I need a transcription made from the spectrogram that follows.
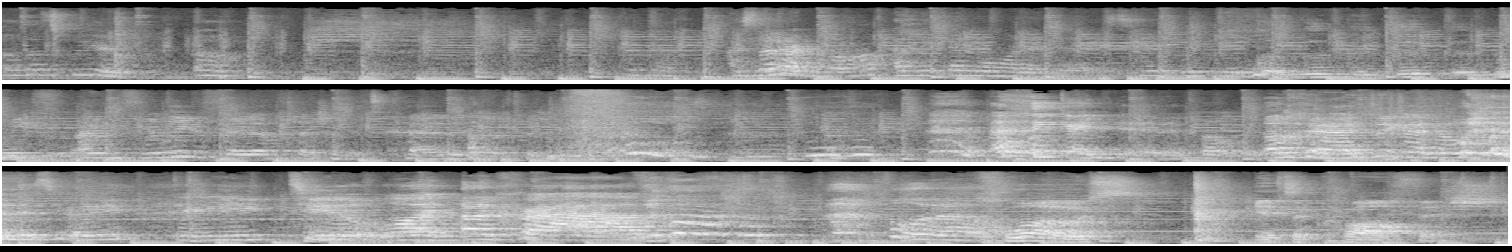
Oh, that's weird. Oh. Is that a rock? I think I know what it is. Let me- I'm really afraid I'm touching its head and I'm touching its I think I did. It felt. Okay, I think I know what it is. You Ready? Three, two, one. A crab. Pull it out. Close. It's a crawfish.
